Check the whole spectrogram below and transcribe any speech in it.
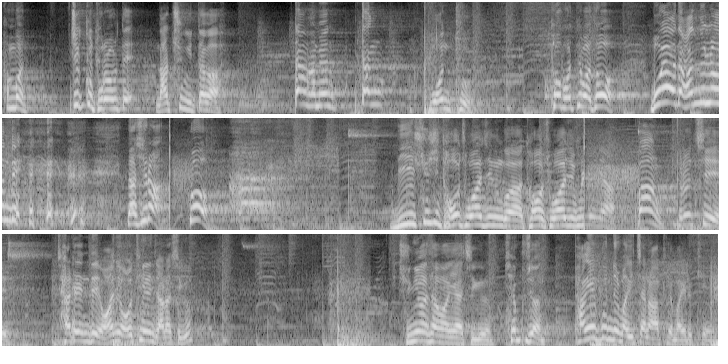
한번 찍고 돌아올 때 낮추고 있다가 땅 하면 땅 원투. 더 버텨봐 더. 뭐야 나 안 눌렀는데. 나 싫어. 고! 네 슛이 더 좋아지는 거야. 더 좋아진 훈련이야. 빵! 그렇지. 잘했는데 아니 어떻게 했는지 알아 지금? 중요한 상황이야 지금. 챔프전. 방해꾼들 막 있잖아 앞에 막 이렇게.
